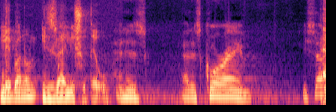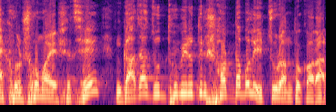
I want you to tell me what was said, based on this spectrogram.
লেবানন ইসরায়েল ইস্যুতেও এখন সময় এসেছে গাজা যুদ্ধবিরতির শর্তাবলী চূড়ান্ত করার।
